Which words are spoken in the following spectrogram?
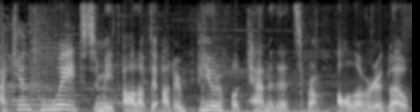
I can't wait to meet all of the other beautiful candidates from all over the globe.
